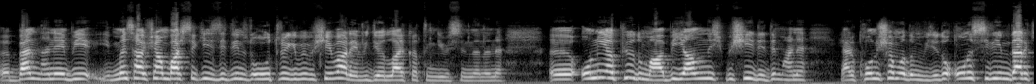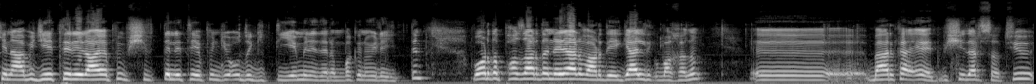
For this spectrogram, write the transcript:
Ee, ben hani bir mesela şu an baştaki izlediğiniz outro gibi bir şey var ya video like atın gibisinden hani Ee, onu yapıyordum abi. Yanlış bir şey dedim. Hani yani konuşamadım videoda. Onu sileyim derken abi CTRL A yapıp shift delete yapınca o da gitti. Yemin ederim. Bakın öyle gittim. Bu arada pazarda neler var diye geldik bakalım. Ee, Berkay evet bir şeyler satıyor.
